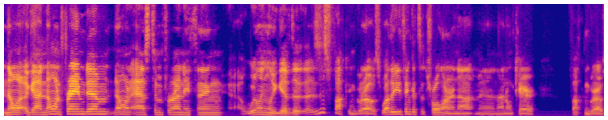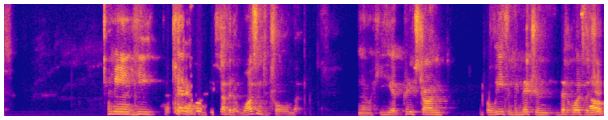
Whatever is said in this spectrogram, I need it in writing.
no one again, no one framed him, no one asked him for anything. Uh, willingly give the. This is fucking gross. Whether you think it's a troll or not, man, I don't care. Fucking gross. I mean, he said that it wasn't a troll, but you know, he had pretty strong belief and conviction that it was legit. Oh,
